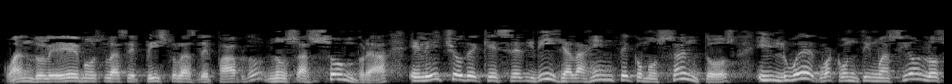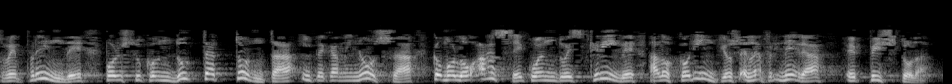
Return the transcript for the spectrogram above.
Cuando leemos las epístolas de Pablo, nos asombra el hecho de que se dirige a la gente como santos y luego a continuación los reprende por su conducta tonta y pecaminosa, como lo hace cuando escribe a los Corintios en la primera epístola.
